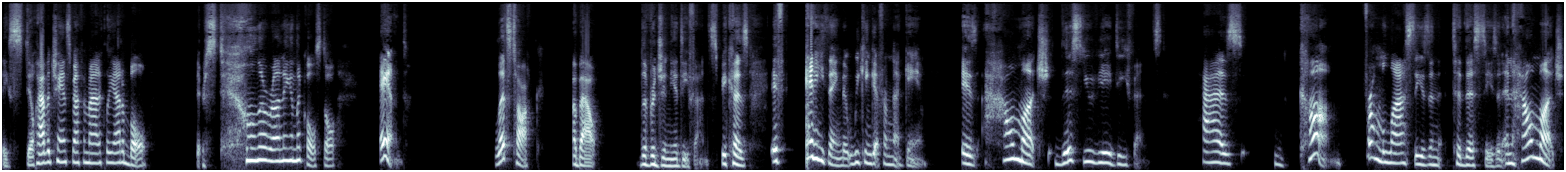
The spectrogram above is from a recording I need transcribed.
They still have a chance mathematically at a bowl. They're still in the running in the coastal. And let's talk about the Virginia defense because if anything that we can get from that game is how much this UVA defense has come from last season to this season and how much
